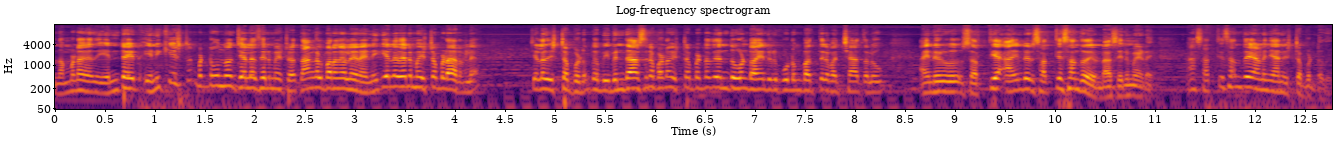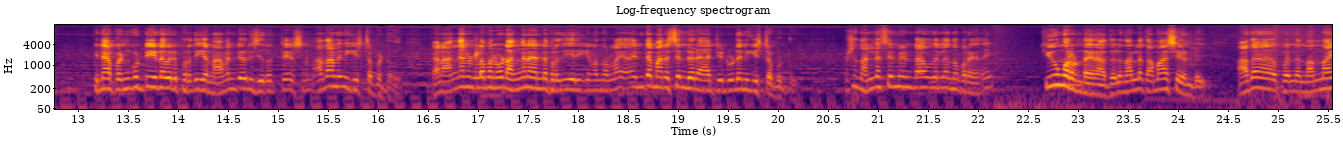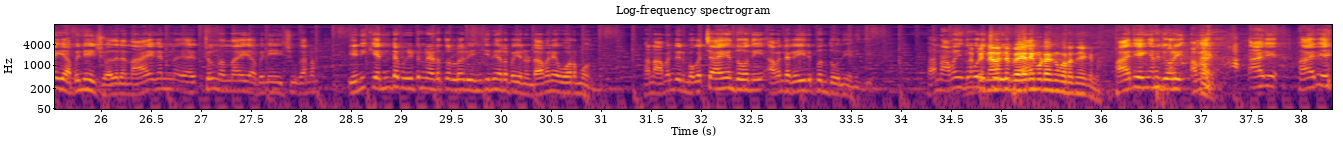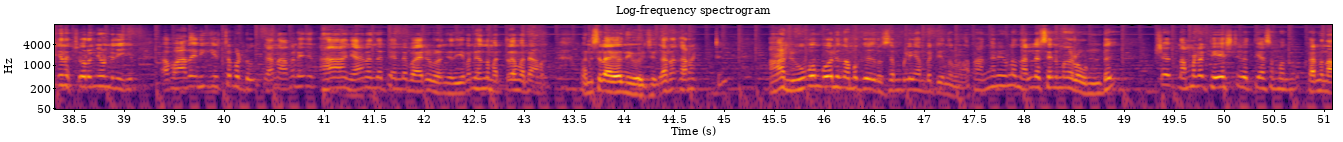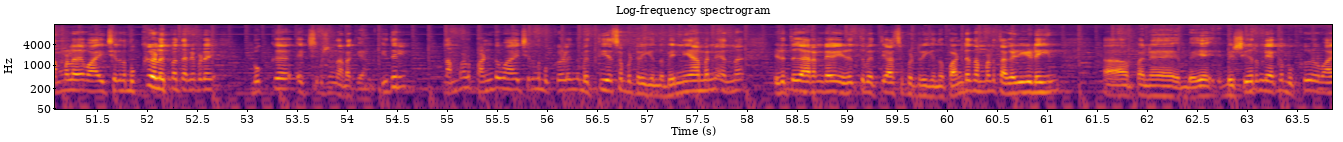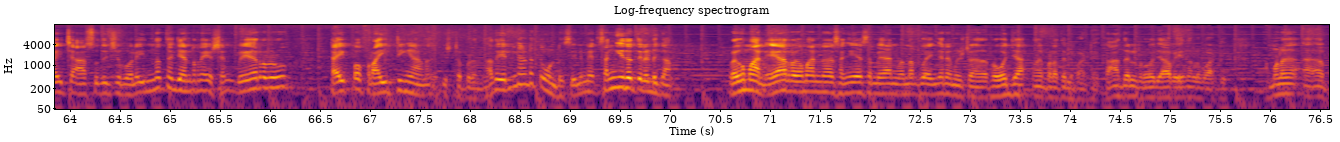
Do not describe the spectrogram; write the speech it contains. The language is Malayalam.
നമ്മുടെ എന്റെ എനിക്ക് ഇഷ്ടപ്പെട്ടു എന്ന് ചില സിനിമ ഇഷ്ടം താങ്കൾ പറഞ്ഞ പോലെ തന്നെ എനിക്ക് ചില സിനിമ ഇഷ്ടപ്പെടാറില്ല. ചിലത് ഇഷ്ടപ്പെടും. ഇപ്പോൾ ബിബിൻദാസിന്റെ പടം ഇഷ്ടപ്പെട്ടത് എന്തുകൊണ്ടും അതിന്റെ ഒരു കുടുംബത്തിലെ പശ്ചാത്തലവും അതിന്റെ ഒരു സത്യ അതിന്റെ ഒരു സത്യസന്ധതയുണ്ട് ആ സിനിമയുടെ. ആ സത്യസന്ധതയാണ് ഞാൻ ഇഷ്ടപ്പെട്ടത്. പിന്നെ ആ പെൺകുട്ടിയുടെ ഒരു പ്രതികരണം അവന്റെ ഒരു ഇറിറ്റേഷനും അതാണ് എനിക്ക് ഇഷ്ടപ്പെട്ടത്. കാരണം അങ്ങനെയുള്ളവനോട് അങ്ങനെ തന്നെ പ്രതികരിക്കണം എന്നുള്ള എന്റെ മനസ്സിന്റെ ഒരു ആറ്റിറ്റ്യൂഡ് എനിക്ക് ഇഷ്ടപ്പെട്ടു. പക്ഷേ നല്ല സിനിമ ഉണ്ടാവുന്നില്ല എന്ന് പറയുന്നത് ഹ്യൂമർ ഉണ്ട് അതിനകത്ത് ഒരു നല്ല തമാശയുണ്ട്. അത് പിന്നെ നന്നായി അഭിനയിച്ചു. അതിലെ നായകൻ ഏറ്റവും നന്നായി അഭിനയിച്ചു. കാരണം എനിക്ക് എന്റെ വീട്ടിനടുത്തുള്ള ഒരു എഞ്ചിനീയർ പയ്യനുണ്ട്. അവനെ ഓർമ്മ വന്നു കാരണം അവന്റെ ഒരു മുഖച്ചായം തോന്നി അവന്റെ കയ്യിരിപ്പും തോന്നി എനിക്ക്. കാരണം അവൻ ഇതുപോലെ ഭാര്യ ഇങ്ങനെ ചൊറി അവൻ ഭാര്യ ഭാര്യ ഇങ്ങനെ ചൊറിഞ്ഞുകൊണ്ടിരിക്കും. അപ്പോൾ അതെനിക്ക് ഇഷ്ടപ്പെട്ടു. കാരണം അവനെ ആ ഞാൻ എന്നിട്ട് എന്റെ ഭാര്യ പറഞ്ഞത് ഇവനെന്ന് മറ്റവനാണ് മനസ്സിലായോ എന്ന് ചോദിച്ചു. കാരണം കറക്റ്റ് ആ രൂപം പോലും നമുക്ക് റിസംബിൾ ചെയ്യാൻ പറ്റിയെന്നുള്ളതാണ് അപ്പോൾ അങ്ങനെയുള്ള നല്ല സിനിമകളുണ്ട്. പക്ഷേ നമ്മുടെ ടേസ്റ്റ് വ്യത്യാസം വന്നു. കാരണം നമ്മൾ വായിച്ചിരുന്ന ബുക്കുകൾ ഇപ്പം തന്നെ ഇവിടെ ബുക്ക് എക്സിബിഷൻ നടക്കുകയാണ്. ഇതിൽ നമ്മൾ പണ്ട് വായിച്ചിരുന്ന ബുക്കുകളിൽ നിന്ന് വ്യത്യാസപ്പെട്ടിരിക്കുന്നു. ബെന്യാമൻ എന്ന എഴുത്തുകാരന്റെ എഴുത്ത് വ്യത്യാസപ്പെട്ടിരിക്കുന്നു. പണ്ട് നമ്മൾ തകഴിയുടെയും പിന്നെ ബഷീറിന്റെയൊക്കെ ബുക്കുകൾ വായിച്ച് ആസ്വദിച്ച പോലെ ഇന്നത്തെ ജനറേഷൻ വേറൊരു ടൈപ്പ് ഓഫ് റൈറ്റിംഗ് ആണ് ഇഷ്ടപ്പെടുന്നത്. അത് എല്ലായിടത്തും ഉണ്ട്. സിനിമ സംഗീതത്തിലെടുക്കാം. റഹ്മാൻ എ ആർ റഹ്മാൻ എന്ന സംഗീത സംവിധാനം വന്നപ്പോൾ ഭയങ്കര ഇഷ്ടമാണ്. റോജ എന്ന പടത്തിലെ പാട്ട് കാതൽ റോജാവേ എന്നുള്ള പാട്ട്. നമ്മൾ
